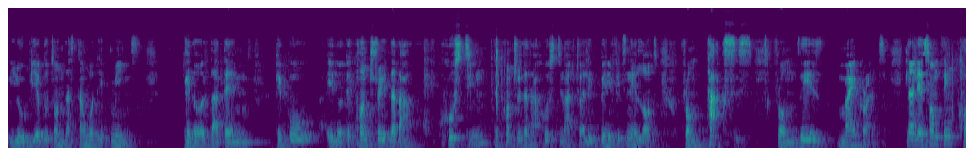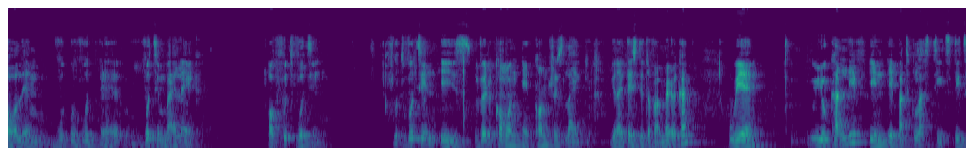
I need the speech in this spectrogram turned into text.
you'll be able to understand what it means. You know that um, people you know the country that are hosting the country that are hosting actually benefiting a lot from taxes from these migrants now there's something called um, uh, voting by leg or foot voting foot voting is very common in countries like united states of america where you can live in a particular state state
